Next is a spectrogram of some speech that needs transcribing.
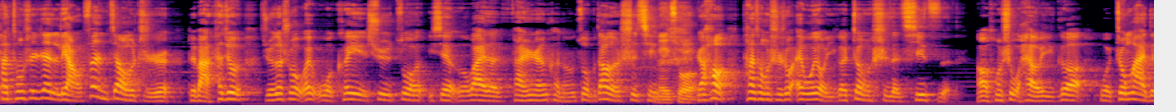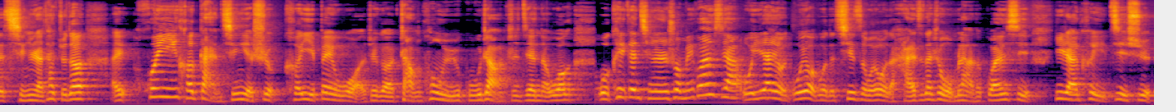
他同时任两份教职，对吧？他就觉得说，哎，我可以去做一些额外的凡人可能做不到的事情。没错。然后他同时说，哎，我有一个正式的妻子。然后同时我还有一个我钟爱的情人，他觉得哎，婚姻和感情也是可以被我这个掌控于股掌之间的。我我可以跟情人说没关系啊，我依然有我有我的妻子，我有我的孩子，但是我们俩的关系依然可以继续。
